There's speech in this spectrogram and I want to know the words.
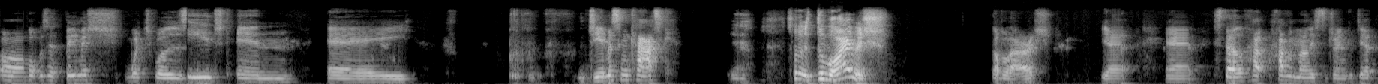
oh, what was it? Beamish, which was aged in a Jameson cask. So it's double Irish. double Irish. Yeah, and still ha- haven't managed to drink it yet.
